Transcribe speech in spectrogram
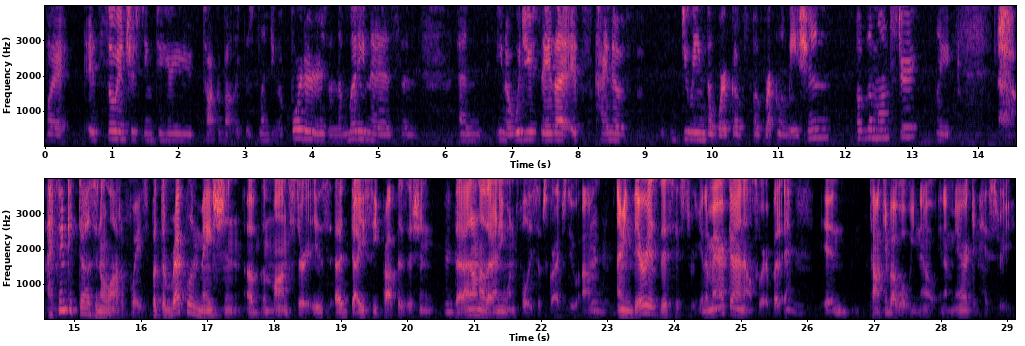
but it's so interesting to hear you talk about like this blending of borders and the muddiness and and you know would you say that it's kind of doing the work of, of reclamation of the monster like I think it does in a lot of ways, but the reclamation of the monster is a dicey proposition mm-hmm. that I don't know that anyone fully subscribes to. Um, mm-hmm. I mean, there is this history in America and elsewhere, but mm-hmm. in talking about what we know in American history,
